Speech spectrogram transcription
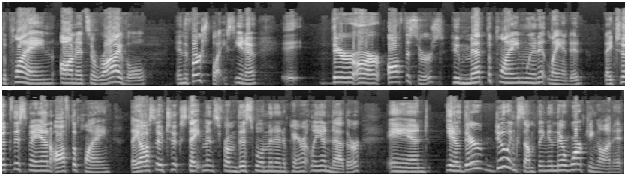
the plane on its arrival in the first place. You know, Eh, there are officers who met the plane when it landed. They took this man off the plane. They also took statements from this woman and apparently another. And, you know, they're doing something and they're working on it.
